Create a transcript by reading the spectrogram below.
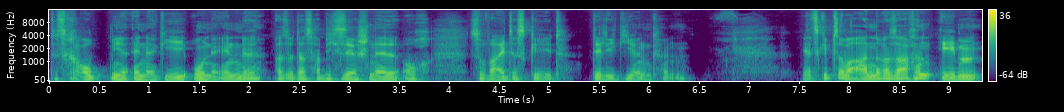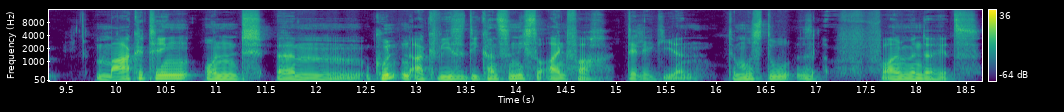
Das raubt mir Energie ohne Ende. Also das habe ich sehr schnell auch, soweit es geht, delegieren können. Jetzt gibt es aber andere Sachen, eben Marketing und ähm, Kundenakquise, die kannst du nicht so einfach delegieren. Da musst du, vor allem wenn du jetzt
